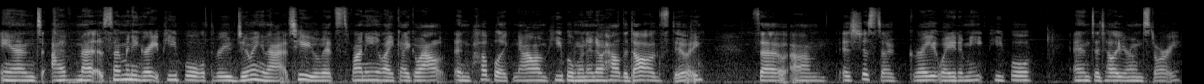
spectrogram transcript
And I've met so many great people through doing that too. It's funny, like I go out in public now and people want to know how the dog's doing. So um, it's just a great way to meet people and to tell your own story.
